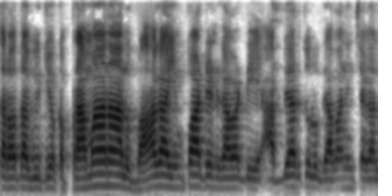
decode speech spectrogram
తర్వాత వీటి యొక్క ప్రమాణాలు బాగా ఇంపార్టెంట్ కాబట్టి అభ్యర్థులు గమనించగల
